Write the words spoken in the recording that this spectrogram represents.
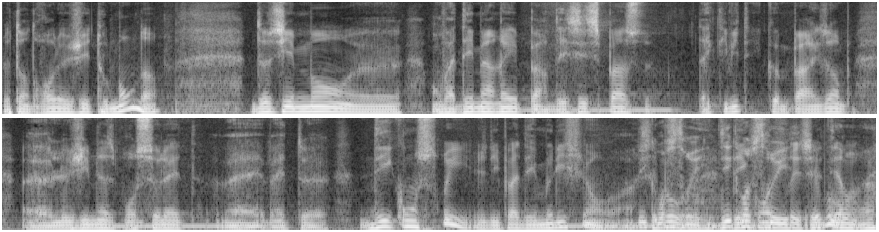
le temps de reloger tout le monde. Hein. Deuxièmement, on va démarrer par des espaces d'activités, comme par exemple euh, le gymnase Brossolette va, être euh, déconstruit, je ne dis pas démolition. Hein, déconstruit, déconstruit, c'est beau. Hein.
